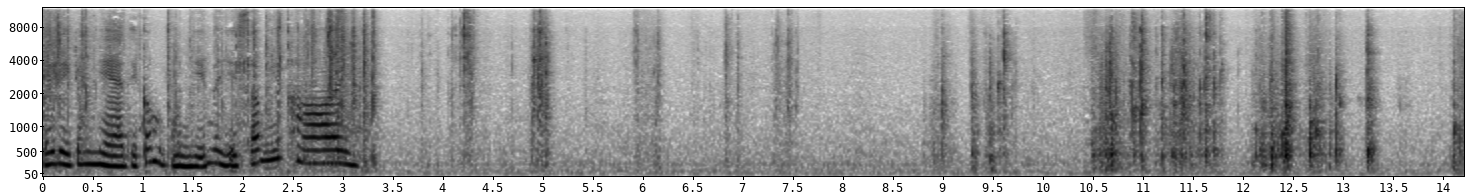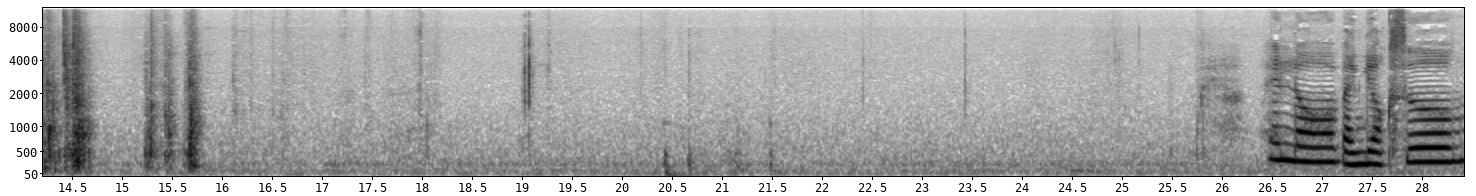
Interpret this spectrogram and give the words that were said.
Bởi vì trong nhà thì có một mình diễm là dậy sớm nhất thôi. Hello, bạn giọt xương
